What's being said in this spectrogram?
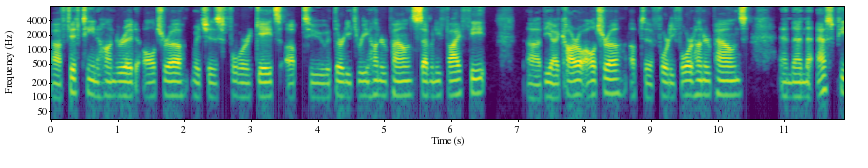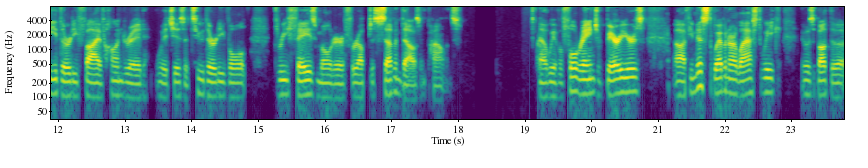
uh, 1500 Ultra, which is for gates up to 3,300 pounds, 75 feet. Uh, the Icaro Ultra up to 4,400 pounds, and then the SP3500, which is a 230 volt three phase motor for up to 7,000 pounds. Uh, we have a full range of barriers. Uh, if you missed the webinar last week, it was about the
